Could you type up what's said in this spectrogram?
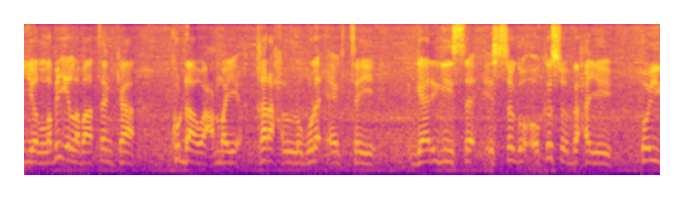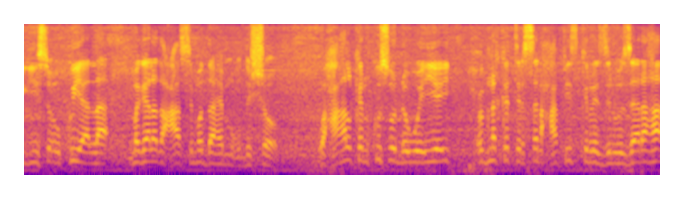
iyo labaiyo labaatanka ku dhaawacmay qarax lagula eegtay gaarigiisa isaga oo ka soo baxayay hooygiisa oo ku yaalla magaalada caasimadda ah ee muqdisho. Waxaa halkan ku soo dhoweeyey xubno ka tirsan xafiiska ra'iisul wasaaraha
